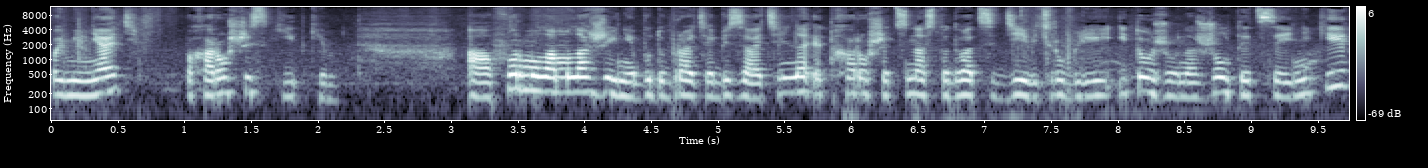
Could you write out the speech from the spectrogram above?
поменять по хорошей скидке. А, формула омоложения буду брать обязательно. Это хорошая цена 129 рублей. И тоже у нас желтые ценники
